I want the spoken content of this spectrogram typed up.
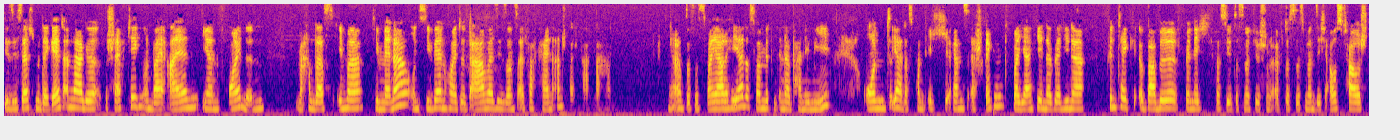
die sich selbst mit der Geldanlage beschäftigen und bei allen ihren Freundinnen machen das immer die Männer und sie wären heute da, weil sie sonst einfach keinen Ansprechpartner haben. Ja, das ist zwei Jahre her, das war mitten in der Pandemie und ja, das fand ich ganz erschreckend, weil ja hier in der Berliner Fintech-Bubble, finde ich, passiert das natürlich schon öfters, dass man sich austauscht.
